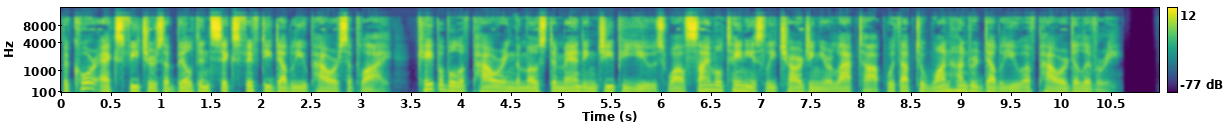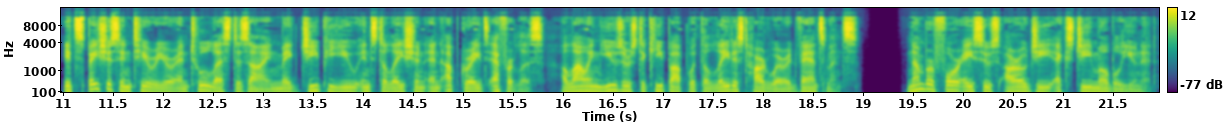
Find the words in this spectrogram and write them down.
The Core X features a built-in 650W power supply, capable of powering the most demanding GPUs while simultaneously charging your laptop with up to 100W of power delivery. Its spacious interior and tool-less design make GPU installation and upgrades effortless, allowing users to keep up with the latest hardware advancements. Number 4 Asus ROG XG Mobile Unit.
